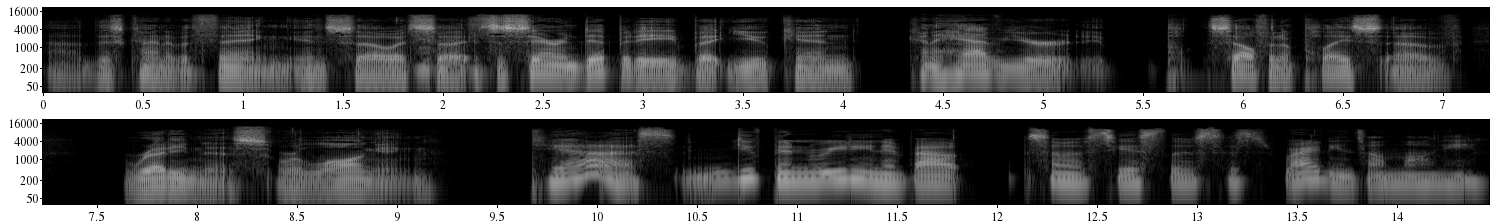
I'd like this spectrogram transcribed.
uh, this kind of a thing. And so it's yes. a, it's a serendipity, but you can kind of have yourself in a place of readiness or longing. Yes. You've been reading about some of C.S. Lewis's writings on longing.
